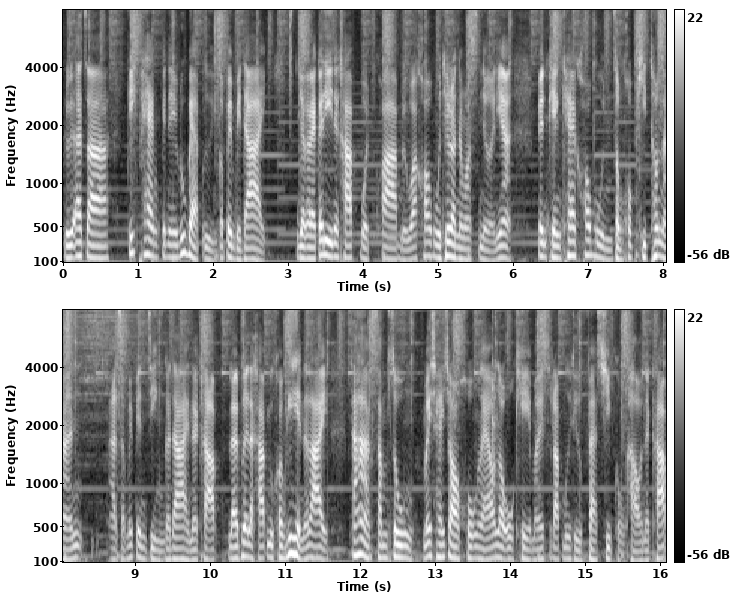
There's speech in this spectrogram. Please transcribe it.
หรืออาจจะพลิกแพงไปในรูปแบบอื่นก็เป็นไปได้ อย่างไรก็ดีนะครับ บทความหรือว่าข้อมูลที่เรานำมาเสนอเนี่ยเป็นเพียงแค่ข้อมูลสมคบคิดเท่านั้นอาจจะไม่เป็นจริงก็ได้นะครับ และเพื่อนล่ะครับ มีความคิดเห็นอะไร ถ้าหากซัมซุงไม่ใช้จอโค้งแล้วเราโอเคไหมสำหรับมือถือแฟลชชิพของเขานะครับ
